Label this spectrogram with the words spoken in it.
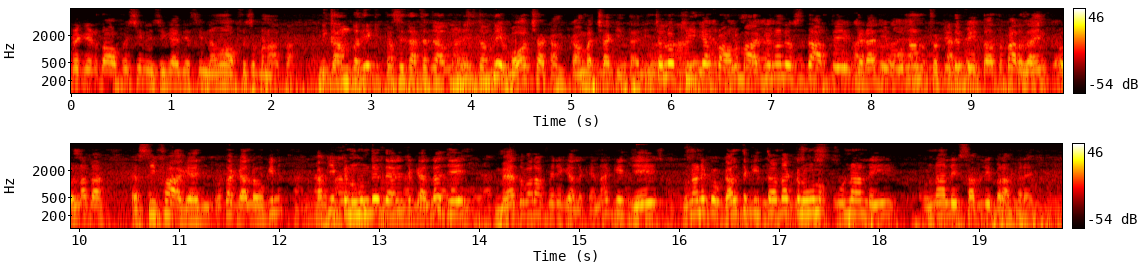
ਬ੍ਰਿਗੇਡ ਦਾ ਆਫਿਸ ਹੀ ਨਹੀਂ ਸੀਗਾ ਜੀ ਅਸੀਂ ਨਵਾਂ ਆਫਿਸ ਬਣਾਤਾ। ਨਹੀਂ ਕੰਮ ਵਧੀਆ ਕੀਤਾ ਸਿਧਾਰਥ ਚਾਵਲਾ ਨੇ ਨਹੀਂ ਬਹੁਤ ਅੱਛਾ ਕੰਮ ਕੰਮ ਅੱਛਾ ਕੀਤਾ ਜੀ। ਚਲੋ ਠੀਕ ਹੈ ਪ੍ਰੋਬਲਮ ਆ ਗਈ ਉਹਨਾਂ ਨੇ ਉਸ ਆਧਾਰ ਤੇ ਜਿਹੜਾ ਜੀ ਉਹਨਾਂ ਨੂੰ ਛੁੱਟੀ ਤੇ ਭੇਜਤਾ ਤੋਂ ਬਾਅਦ ਰਿਜ਼ਾਈਨ ਉਹਨਾਂ ਦਾ ਅਸਤੀਫਾ ਆ ਗਿਆ ਜੀ ਉਹ ਤਾਂ ਗੱਲ ਹੋ ਗਈ ਨਾ। ਬਾਕੀ ਕਾਨੂੰਨ ਦੇ ਦਾਇਰੇ 'ਚ ਗੱਲ ਆ ਜੇ ਮੈਂ ਦੁਬਾਰਾ ਫਿਰ ਇਹ ਗੱਲ ਕਹਿਣਾ ਕਿ ਜੇ ਉਹਨਾਂ ਨੇ ਕੋਈ ਗਲਤ ਕੀਤਾ ਤਾਂ ਕਾਨੂੰਨ ਉਹਨਾਂ ਲਈ ਉਹਨਾਂ ਲਈ ਸਭ ਲਈ ਬਰਾਬਰ ਹੈ ਜੀ।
